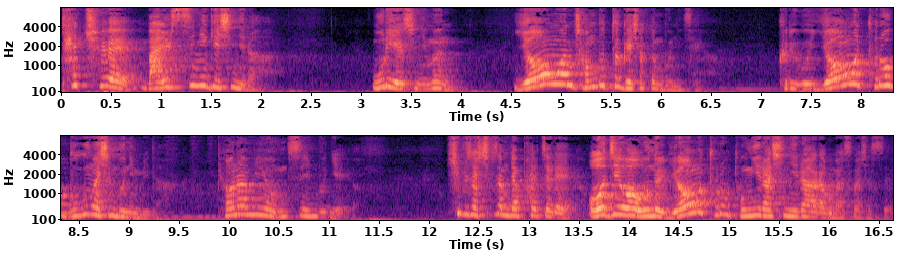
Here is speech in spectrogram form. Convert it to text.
태초에 말씀이 계시니라. 우리 예수님은 영원 전부터 계셨던 분이세요. 그리고 영원토록 무궁하신 분입니다. 변함이 없으신 분이에요. 히브리서 13장 8절에 어제와 오늘 영원토록 동일하시니라 라고 말씀하셨어요.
